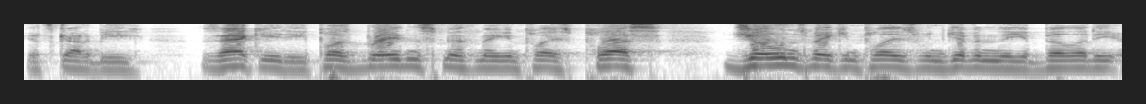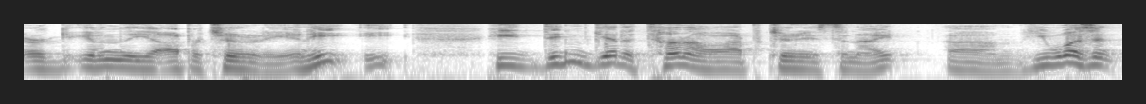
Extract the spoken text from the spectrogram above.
It's got to be Zach Edey plus Braden Smith making plays plus Jones making plays when given the ability or given the opportunity. And he he he didn't get a ton of opportunities tonight. Um, he wasn't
